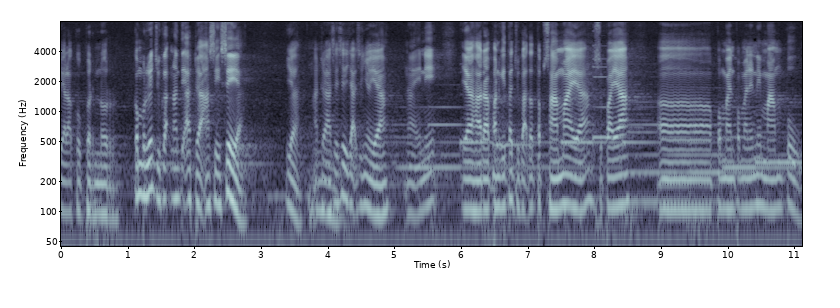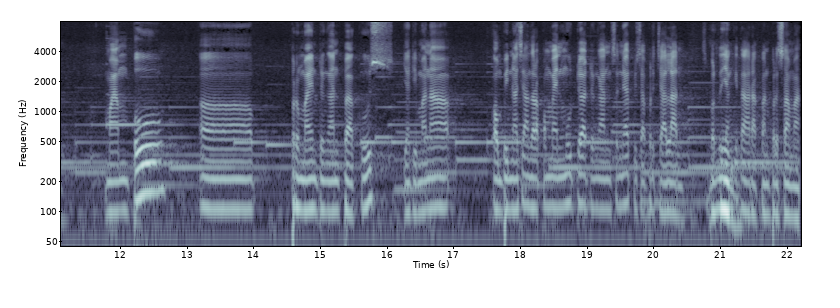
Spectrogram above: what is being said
Piala Gubernur. Kemudian juga nanti ada ACC ya. Ya, ada ACC Cak Sinyo ya. Nah, ini ya harapan kita juga tetap sama ya supaya eh, pemain-pemain ini mampu mampu eh, bermain dengan bagus yang di mana kombinasi antara pemain muda dengan senior bisa berjalan seperti yang kita harapkan bersama.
